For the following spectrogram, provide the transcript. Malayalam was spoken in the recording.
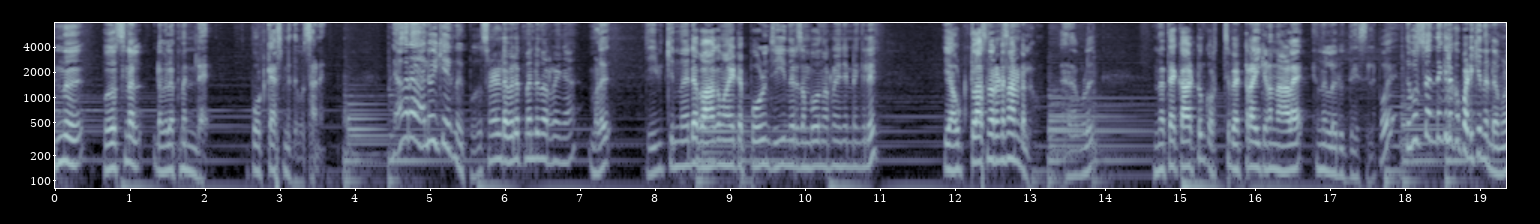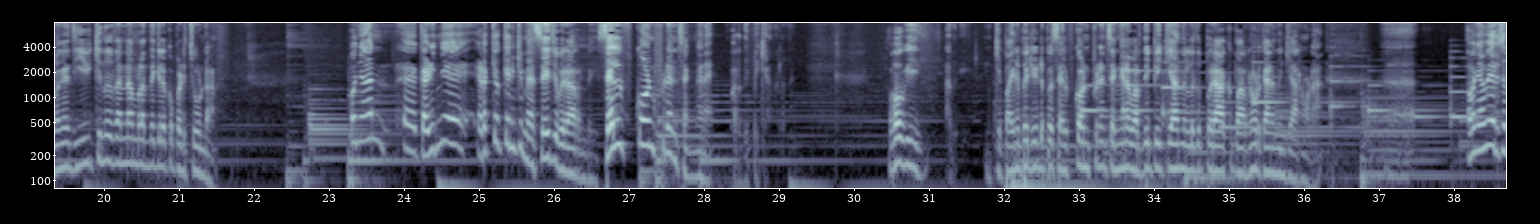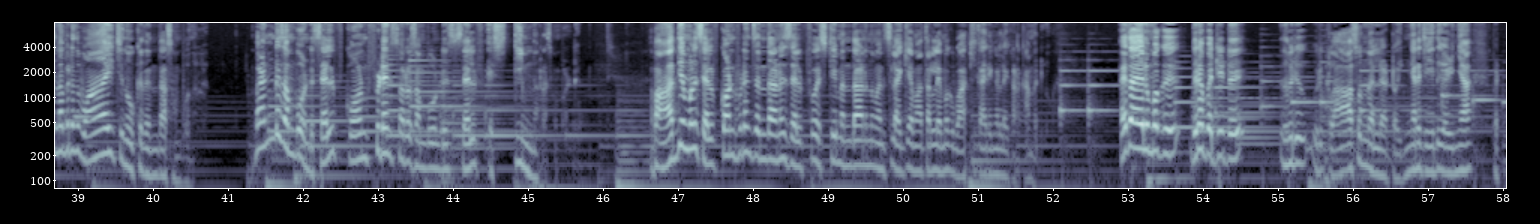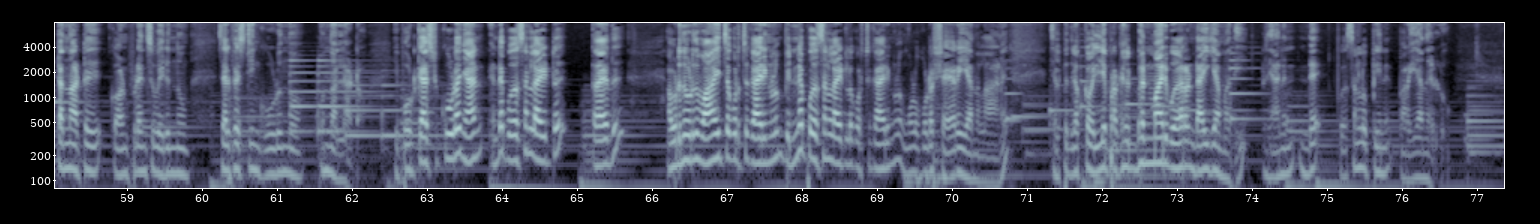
ഇന്ന് പേഴ്സണൽ ഡെവലപ്മെന്റിന്റെ പോഡ്കാസ്റ്റിന്റെ ദിവസമാണ് ഞാൻ അങ്ങനെ ആലോചിക്കായിരുന്നു. പേഴ്സണൽ ഡെവലപ്മെന്റ് എന്ന് പറഞ്ഞു കഴിഞ്ഞാൽ നമ്മൾ ജീവിക്കുന്നതിന്റെ ഭാഗമായിട്ട് എപ്പോഴും ചെയ്യുന്നൊരു സംഭവം എന്ന് പറഞ്ഞു കഴിഞ്ഞിട്ടുണ്ടെങ്കിൽ ഈ ഔട്ട് ക്ലാസ് എന്ന് പറയുന്ന സാധനം ഉണ്ടല്ലോ നമ്മൾ ഇന്നത്തെക്കാട്ടും കുറച്ച് ബെറ്റർ ആയിരിക്കണം നാളെ എന്നുള്ളൊരു ഉദ്ദേശത്തിൽ അപ്പോൾ ദിവസം എന്തെങ്കിലുമൊക്കെ പഠിക്കുന്നുണ്ട്. നമ്മളിങ്ങനെ ജീവിക്കുന്നത് തന്നെ നമ്മൾ എന്തെങ്കിലുമൊക്കെ പഠിച്ചുകൊണ്ടാണ്. അപ്പോൾ ഞാൻ കഴിഞ്ഞ ഇടയ്ക്കൊക്കെ എനിക്ക് മെസ്സേജ് വരാറുണ്ട്. സെൽഫ് കോൺഫിഡൻസ് എങ്ങനെ? അപ്പോൾ ഈ എനിക്കിപ്പോൾ അതിനെ പറ്റിയിട്ട് ഇപ്പോൾ സെൽഫ് കോൺഫിഡൻസ് എങ്ങനെ വർദ്ധിപ്പിക്കുക എന്നുള്ളത് ഇപ്പോൾ ഒരാൾക്ക് പറഞ്ഞു കൊടുക്കാനൊന്നും എനിക്ക് അറിഞ്ഞൂടാ. അപ്പോൾ ഞാൻ വിചാരിച്ചു എന്നാൽ പിന്നെ ഒന്ന് വായിച്ച് നോക്കുന്നത് എന്താ സംഭവം എന്നുള്ളത്. അപ്പോൾ രണ്ട് സംഭവമുണ്ട്. സെൽഫ് കോൺഫിഡൻസ് എന്ന് പറയുന്ന സംഭവമുണ്ട്. സെൽഫ് എസ്റ്റീം എന്ന് പറയുന്ന സംഭവമുണ്ട്. അപ്പോൾ ആദ്യം നമ്മൾ സെൽഫ് കോൺഫിഡൻസ് എന്താണ്? സെൽഫ് എസ്റ്റീം എന്താണെന്ന് മനസ്സിലാക്കിയാൽ മാത്രമല്ലേ നമുക്ക് ബാക്കി കാര്യങ്ങളിലേക്ക് കടക്കാൻ പറ്റുള്ളൂ. ഏതായാലും നമുക്ക് ഇതിനെ പറ്റിയിട്ട് ഇതൊരു ഒരു ക്ലാസ് ഒന്നല്ല കേട്ടോ. ഇങ്ങനെ ചെയ്ത് കഴിഞ്ഞാൽ പെട്ടെന്നായിട്ട് കോൺഫിഡൻസ് വരുന്നു. സെൽഫ് എസ്റ്റീം കൂടുന്നു ഒന്നല്ല കേട്ടോ ഈ പോഡ്കാസ്റ്റ് കൂടെ ഞാൻ എന്റെ പേഴ്സണലായിട്ട് അതായത് അവിടുന്ന് ഇവിടുന്ന് വായിച്ച കുറച്ച് കാര്യങ്ങളും പിന്നെ പേഴ്സണലായിട്ടുള്ള കുറച്ച് കാര്യങ്ങളും നിങ്ങളുടെ കൂടെ ഷെയർ ചെയ്യുക എന്നുള്ളതാണ്. ചിലപ്പോൾ ഇതിലൊക്കെ വലിയ പ്രഗത്ഭന്മാർ വേറെ ഉണ്ടായിക്കാൻ മതി. ഞാൻ എന്റെ പേഴ്സണൽ ഒപ്പീനിയൻ പറയാന്നേ ഉള്ളൂ.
